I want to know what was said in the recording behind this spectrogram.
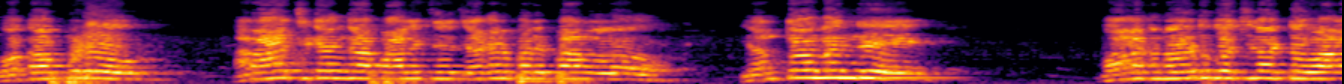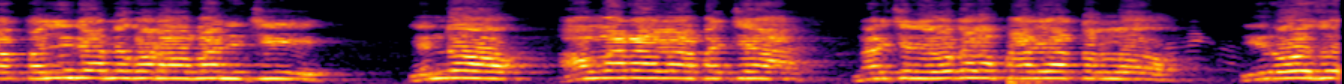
ఒకప్పుడు అరాచకంగా పాలించిన జగన్ పరిపాలనలో ఎంతోమంది వాళ్ళకు నోటుకు వచ్చినట్టు వాళ్ళ తల్లిగారిని కూడా అవమానించి ఎన్నో అవమానాల మధ్య నడిచిన యువకుల పాదయాత్రలో ఈరోజు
